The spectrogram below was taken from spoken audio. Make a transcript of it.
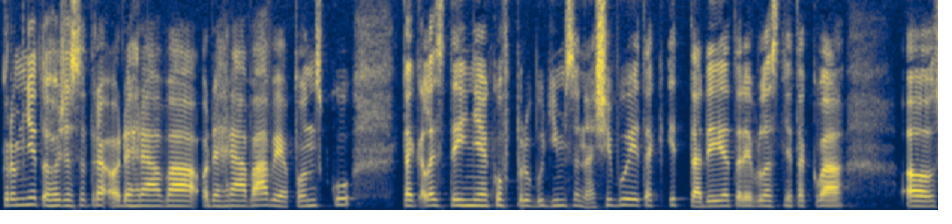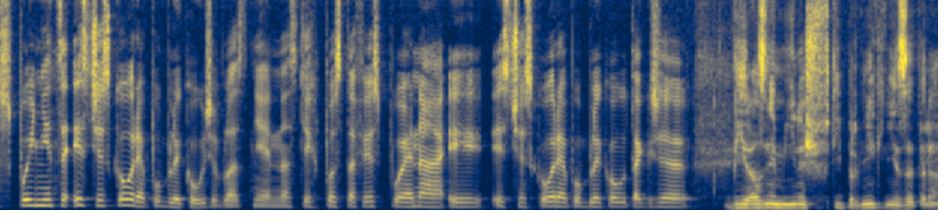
kromě toho, že se teda odehrává, odehrává v Japonsku, tak ale stejně jako v Probudím se na Šibuji, tak i tady je tady vlastně taková uh, spojnice i s Českou republikou, že vlastně jedna z těch postav je spojená i, i s Českou republikou, takže... Výrazně méně než v té první knize teda.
